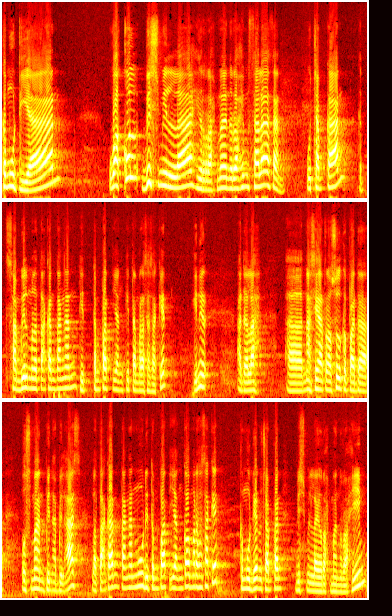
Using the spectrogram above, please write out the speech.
Kemudian wakul bismillahirrahmanirrahim salasan ucapkan sambil meletakkan tangan di tempat yang kita merasa sakit. Ini adalah uh, nasihat Rasul kepada Utsman bin Abil As, letakkan tanganmu di tempat yang engkau merasa sakit, kemudian ucapkan Bismillahirrahmanirrahim,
